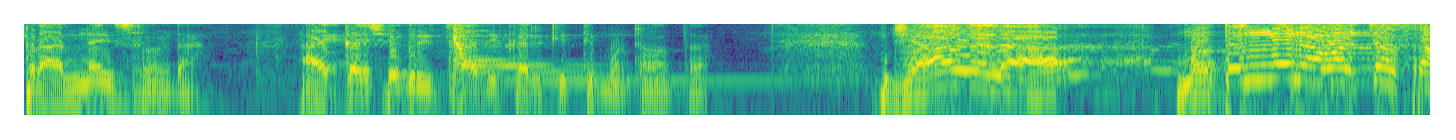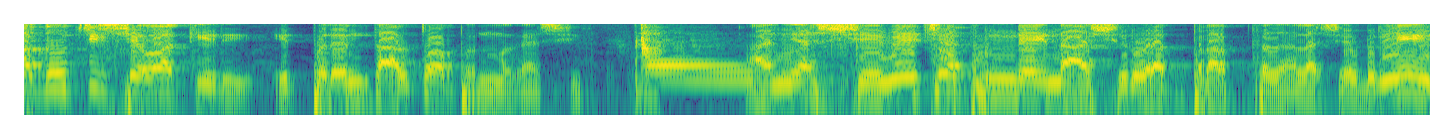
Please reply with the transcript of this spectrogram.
प्राण नाही सोडा. ऐका शबरीचा अधिकार किती मोठा होता. ज्या वेळेला मतंग नावाच्या साधूची सेवा केली इथपर्यंत आलतो आपण मगाशी. आणि या सेवेच्या पुण्याईनं आशीर्वाद प्राप्त झाला. शबरी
